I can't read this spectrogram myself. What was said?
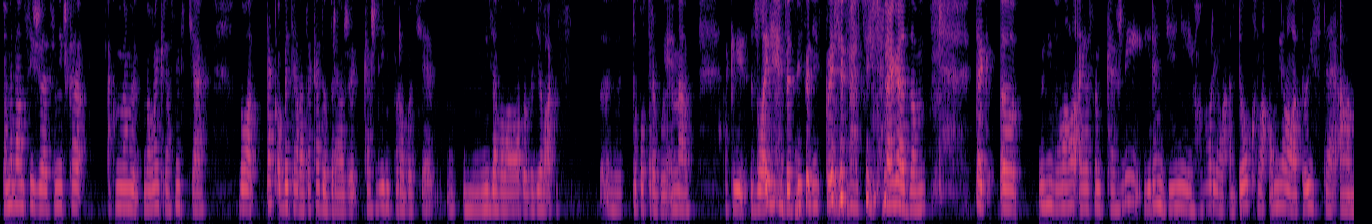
pamätám si, že Sonička, ako my máme veľmi krásny vzťah, bola tak obetavá, taká dobrá, že každý deň po robote mi zavolala, lebo vedela, ako e, to potrebujem a v akej zlej, bezvýchodiskovej situácii sa nachádzam. Tak uh, mi volala a ja som každý jeden deň jej hovorila a dokola omielala to isté a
